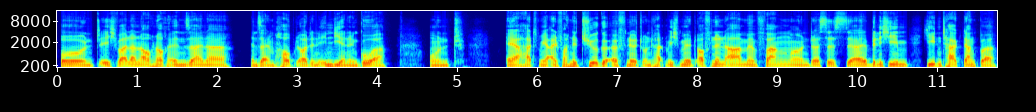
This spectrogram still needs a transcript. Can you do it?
Und ich war dann auch noch in, seiner, in seinem Hauptort in Indien, in Goa. Und er hat mir einfach eine Tür geöffnet und hat mich mit offenen Armen empfangen. Und das ist, äh, bin ich ihm jeden Tag dankbar.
